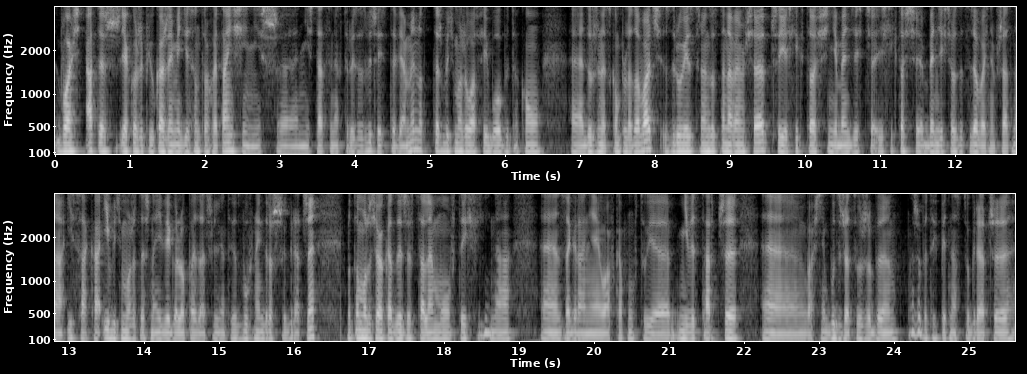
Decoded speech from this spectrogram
Właśnie, a też jako, że piłkarze miedzie są trochę tańsi niż, e, niż tacy, na których zazwyczaj stawiamy, no to też być może łatwiej byłoby taką e, drużynę skompletować. Z drugiej strony zastanawiam się, czy jeśli ktoś nie będzie chciał, jeśli ktoś będzie chciał zdecydować na przykład na Isaka i być może też na Iwiego Lopeza, czyli na tych dwóch najdroższych graczy, no to może się okazać, że wcale mu w tej chwili na e, zagranie ławka punktuje nie wystarczy właśnie budżetu, żeby, żeby tych 15 graczy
